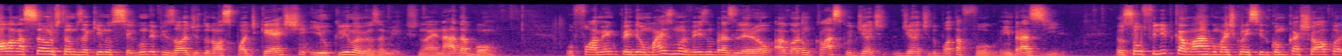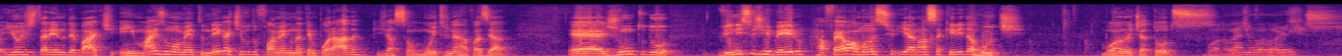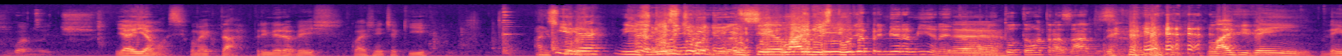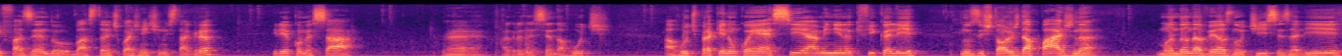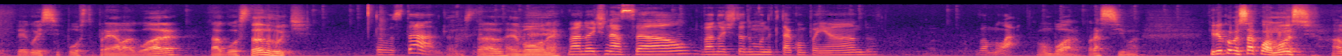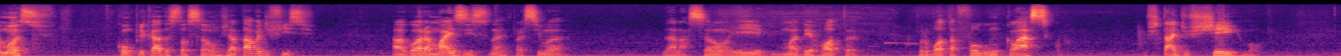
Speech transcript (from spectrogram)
Fala nação, estamos aqui no segundo episódio do nosso podcast e o clima, meus amigos, não é nada bom. O Flamengo perdeu mais uma vez no Brasileirão, agora um clássico diante, diante do Botafogo, em Brasília. Eu sou o Felipe Camargo, mais conhecido como Cachopa, e hoje estarei no debate em mais um momento negativo do Flamengo na temporada, que já são muitos, né, rapaziada? É, junto do Vinícius Ribeiro, Rafael Amâncio e a nossa querida Ruth. Boa noite a todos. Boa noite, boa Boa noite. noite. Boa noite. E aí, Amâncio, como é que tá? Primeira vez com a gente aqui. Aqui, estúdio. né? Em É, no estúdio. É, porque segunda live, no estúdio é a primeira minha, né? Então É. eu não tô tão atrasado. assim. live vem, vem fazendo bastante com a gente no Instagram. Queria começar é, agradecendo a Ruth. A Ruth, pra quem não conhece, é a menina que fica ali nos stories da página, mandando a ver as notícias ali. Pegou esse posto pra ela agora. Tá gostando, Ruth? Tô gostando? Tá gostando? É bom, né? Boa noite, nação. Boa noite todo mundo que tá acompanhando. Vamos lá. Vambora, pra cima. Queria começar com o Amâncio. Amâncio, complicada a situação, já tava difícil. Agora mais isso, né? Pra cima da nação aí, uma derrota pro Botafogo, um clássico. Estádio cheio, irmão.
